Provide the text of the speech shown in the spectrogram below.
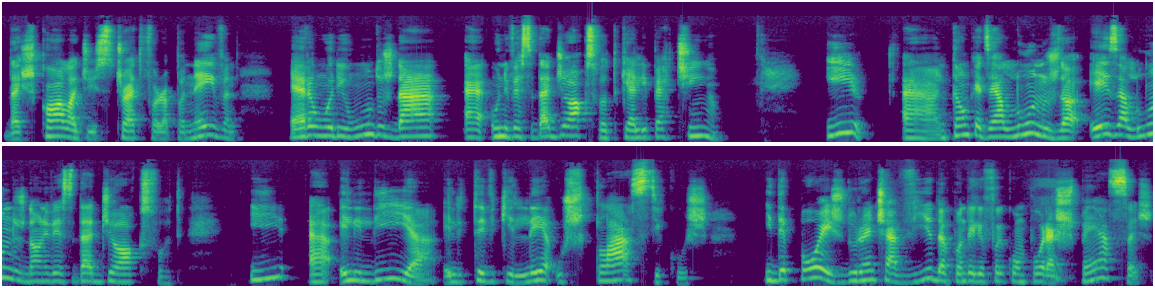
da escola de Stratford-upon-Avon, eram oriundos da é, Universidade de Oxford, que é ali pertinho. E, ah, então, quer dizer, alunos, ex-alunos da Universidade de Oxford. E ah, ele lia, ele teve que ler os clássicos. E depois, durante a vida, quando ele foi compor as peças,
